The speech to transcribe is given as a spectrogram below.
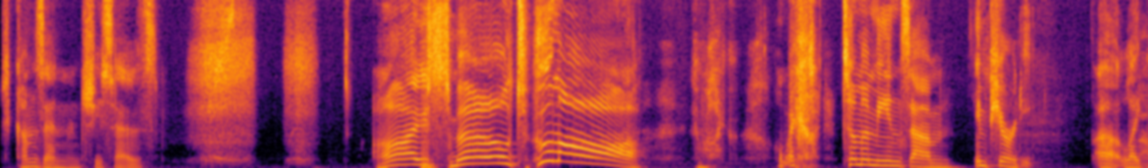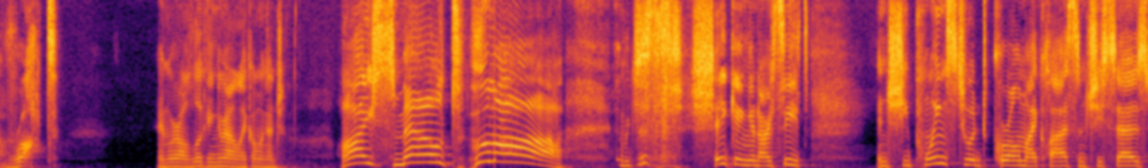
She comes in and she says, I smell tuma. And we're like, oh my God. Tuma means um, impurity, uh, like rot. And we're all looking around like, oh my gosh, I smell tuma. And we're just shaking in our seats. And she points to a girl in my class and she says,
